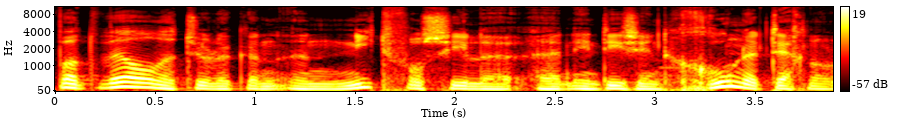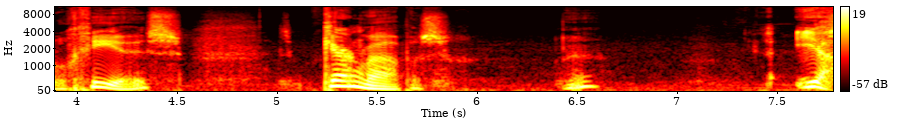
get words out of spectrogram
wat wel natuurlijk een, een niet-fossiele en in die zin groene technologie is, kernwapens. Ja,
